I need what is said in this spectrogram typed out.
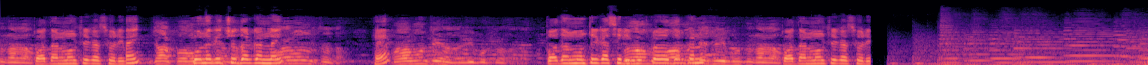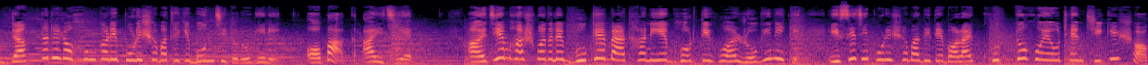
করা প্রধানমন্ত্রীর কাছে কোনো কিছু দরকার নাই? হ্যাঁ? প্রধানমন্ত্রী রিপোর্ট করা প্রধানমন্ত্রীর কাছে রিপোর্ট করার দরকার নেই? প্রধানমন্ত্রীর কাছে ডাক্তারের অহংকারে পরিষেবা থেকে বঞ্চিত রোগিনী অবাক আইজিএম। আইজিএম হাসপাতালে বুকে ব্যথা নিয়ে ভর্তি হওয়া রোগিনীকে ইসিজি পরিষেবা দিতে বলায় ক্ষুব্ধ হয়ে ওঠেন চিকিৎসক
